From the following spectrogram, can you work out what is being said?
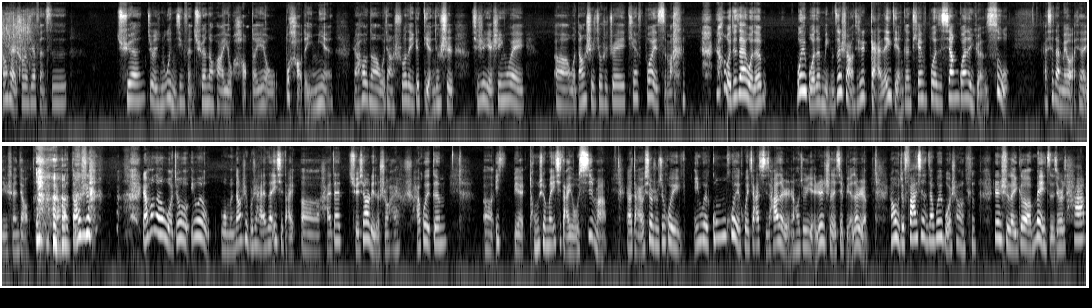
刚才也说了些粉丝。圈就是如果你进粉圈的话，有好的也有不好的一面。然后呢，我想说的一个点就是，其实也是因为，呃，我当时就是追 TFBOYS 嘛，然后我就在我的微博的名字上其实改了一点跟 TFBOYS 相关的元素，啊，现在没有了，现在已经删掉了。然后当时，然后呢，我就因为我们当时不是还在一起打，呃，还在学校里的时候，还还会跟。呃，一别同学们一起打游戏嘛，然后打游戏的时候就会因为公会会加其他的人，然后就也认识了一些别的人，然后我就发现，在微博上 认识了一个妹子，就是她，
